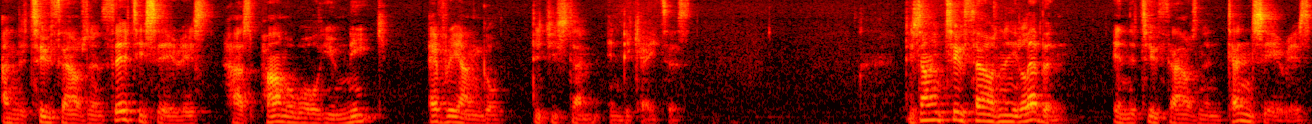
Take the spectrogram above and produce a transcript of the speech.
and the 2030 series has Palmer Wahl unique every angle Digistem indicators. Design 2011 in the 2010 series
